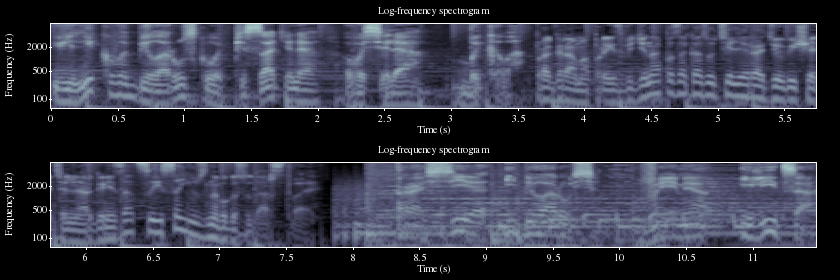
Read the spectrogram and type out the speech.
великого белорусского писателя Василя Быкова. Программа произведена по заказу телерадиовещательной организации Союзного государства. Россия и Беларусь. Время и лица.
